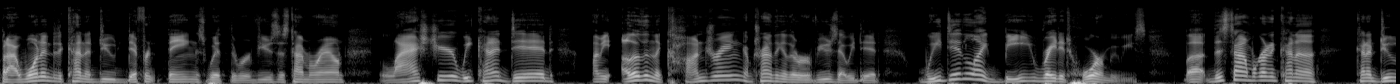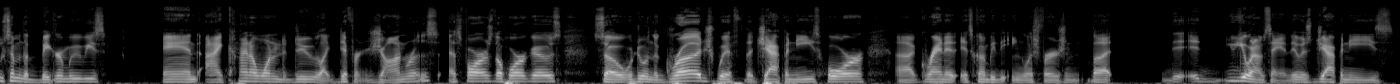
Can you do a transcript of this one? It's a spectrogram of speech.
But I wanted to kind of do different things with the reviews this time around. Last year, we kind of did, I mean, other than The Conjuring, I'm trying to think of the reviews that we did. We did like B rated horror movies. But this time, we're going to kind of kind of do some of the bigger movies and I kind of wanted to do like different genres as far as the horror goes. So we're doing The Grudge with the Japanese horror. Uh, granted, it's going to be the English version, but it, you get what I'm saying. It was Japanese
